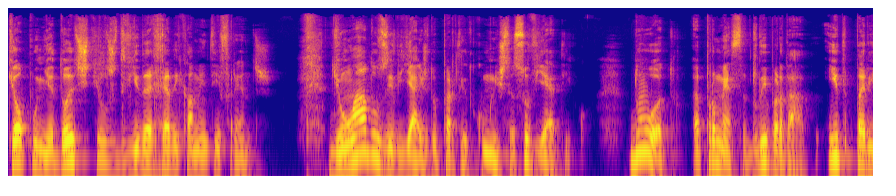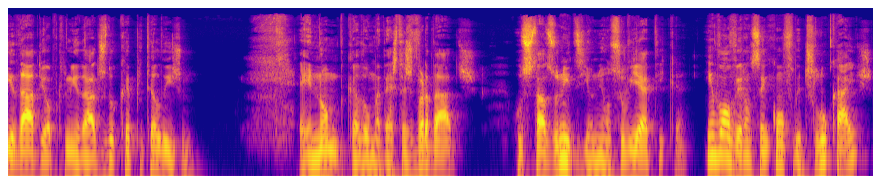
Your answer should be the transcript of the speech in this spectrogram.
que opunha dois estilos de vida radicalmente diferentes. De um lado, os ideais do Partido Comunista Soviético, do outro, a promessa de liberdade e de paridade de oportunidades do capitalismo. Em nome de cada uma destas verdades, os Estados Unidos e a União Soviética envolveram-se em conflitos locais,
